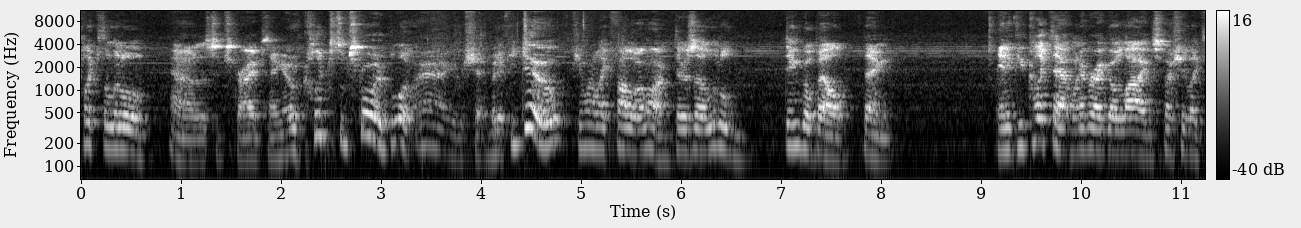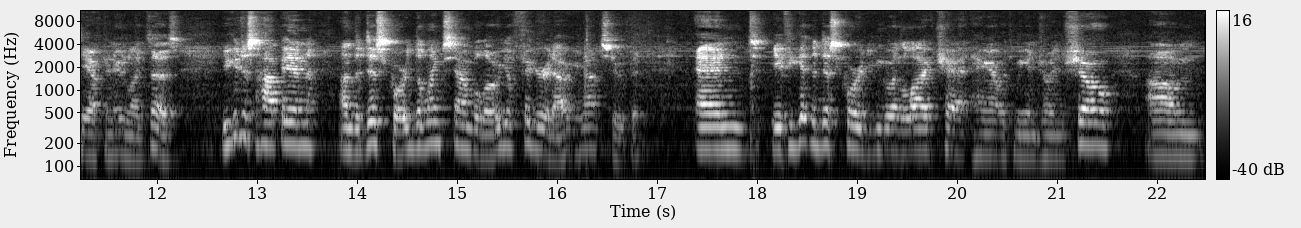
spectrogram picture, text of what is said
click the little, know, the subscribe thing. Oh, click subscribe below. Ah, I give a shit. But if you do, if you want to like follow along, there's a little dingle bell thing. And if you click that whenever I go live, especially like the afternoon like this, you can just hop in on the Discord. The link's down below. You'll figure it out. You're not stupid. And if you get in the Discord, you can go in the live chat, hang out with me, and join the show. Um,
